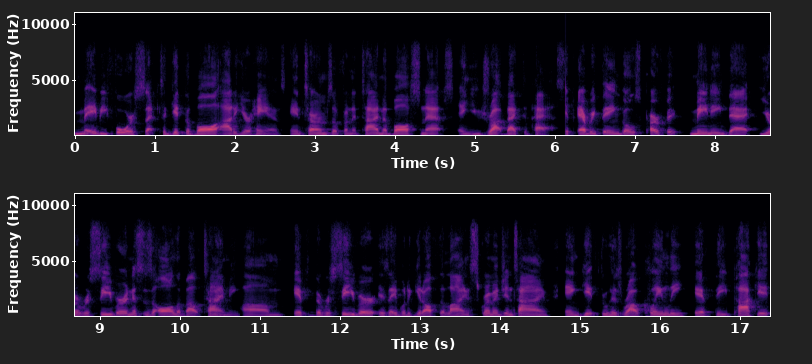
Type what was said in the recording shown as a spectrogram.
maybe four seconds to get the ball out of your hands in terms of from the time the ball snaps and you drop back to pass. If everything goes perfect, meaning that your receiver, and this is all about timing, um, if the receiver is able to get off the line scrimmage in time and get through his route cleanly, if the pocket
